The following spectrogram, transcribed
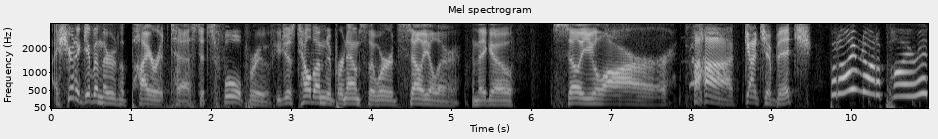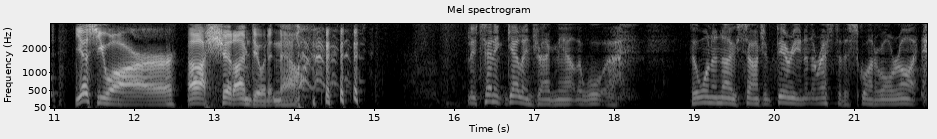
I should have given her the pirate test. It's foolproof. You just tell them to pronounce the word cellular, and they go, cellular. Haha, gotcha, bitch. But I'm not a pirate. Yes, you are. Ah, shit, I'm doing it now. Lieutenant Gellin dragged me out of the water. He'll want to know Sergeant Furion and the rest of the squad are all right. I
